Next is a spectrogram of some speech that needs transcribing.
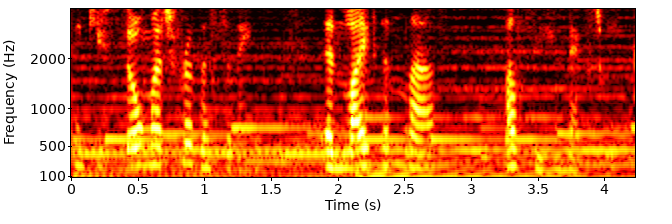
Thank you so much for listening. In light and love, I'll see you next week.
